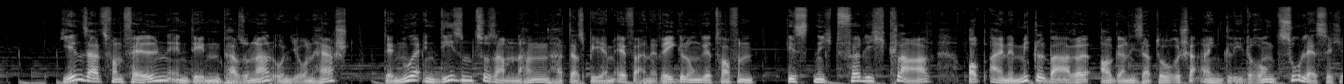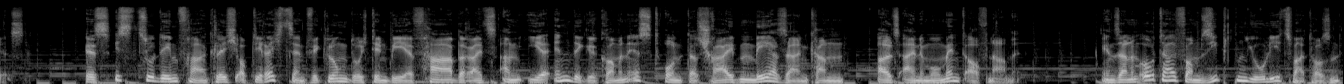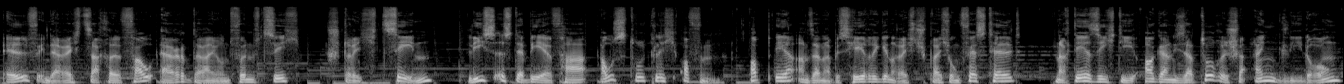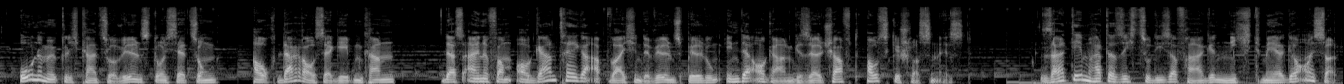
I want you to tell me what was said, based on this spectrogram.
Jenseits von Fällen, in denen Personalunion herrscht, denn nur in diesem Zusammenhang hat das BMF eine Regelung getroffen, ist nicht völlig klar, ob eine mittelbare organisatorische Eingliederung zulässig ist. Es ist zudem fraglich, ob die Rechtsentwicklung durch den BFH bereits an ihr Ende gekommen ist und das Schreiben mehr sein kann als eine Momentaufnahme. In seinem Urteil vom 7. Juli 2011 in der Rechtssache VR 53-10 ließ es der BFH ausdrücklich offen, ob er an seiner bisherigen Rechtsprechung festhält, nach der sich die organisatorische Eingliederung ohne Möglichkeit zur Willensdurchsetzung auch daraus ergeben kann, dass eine vom Organträger abweichende Willensbildung in der Organgesellschaft ausgeschlossen ist. Seitdem hat er sich zu dieser Frage nicht mehr geäußert.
